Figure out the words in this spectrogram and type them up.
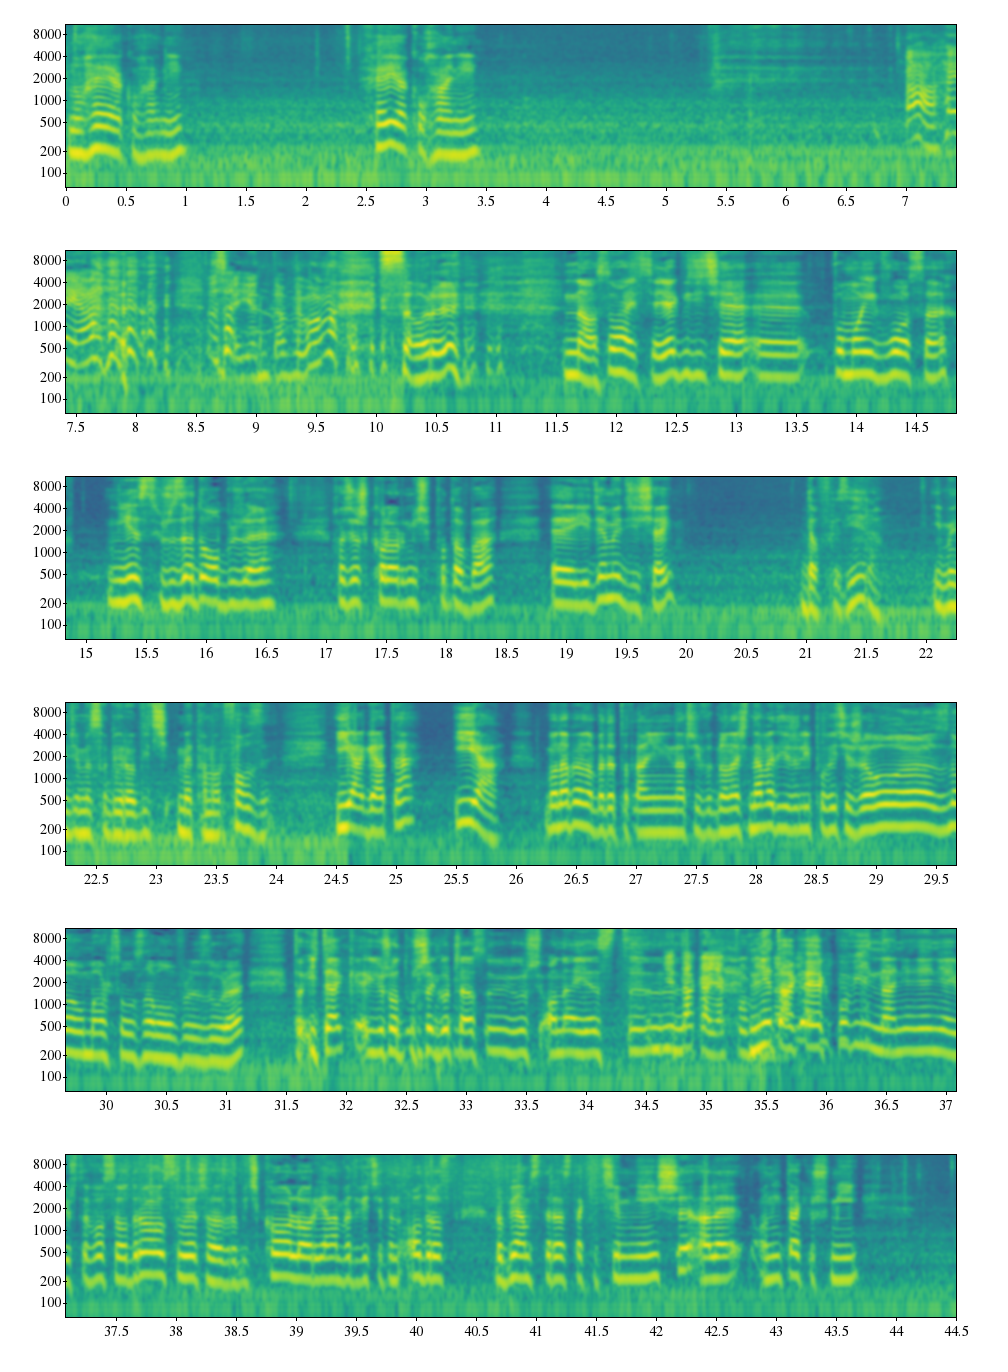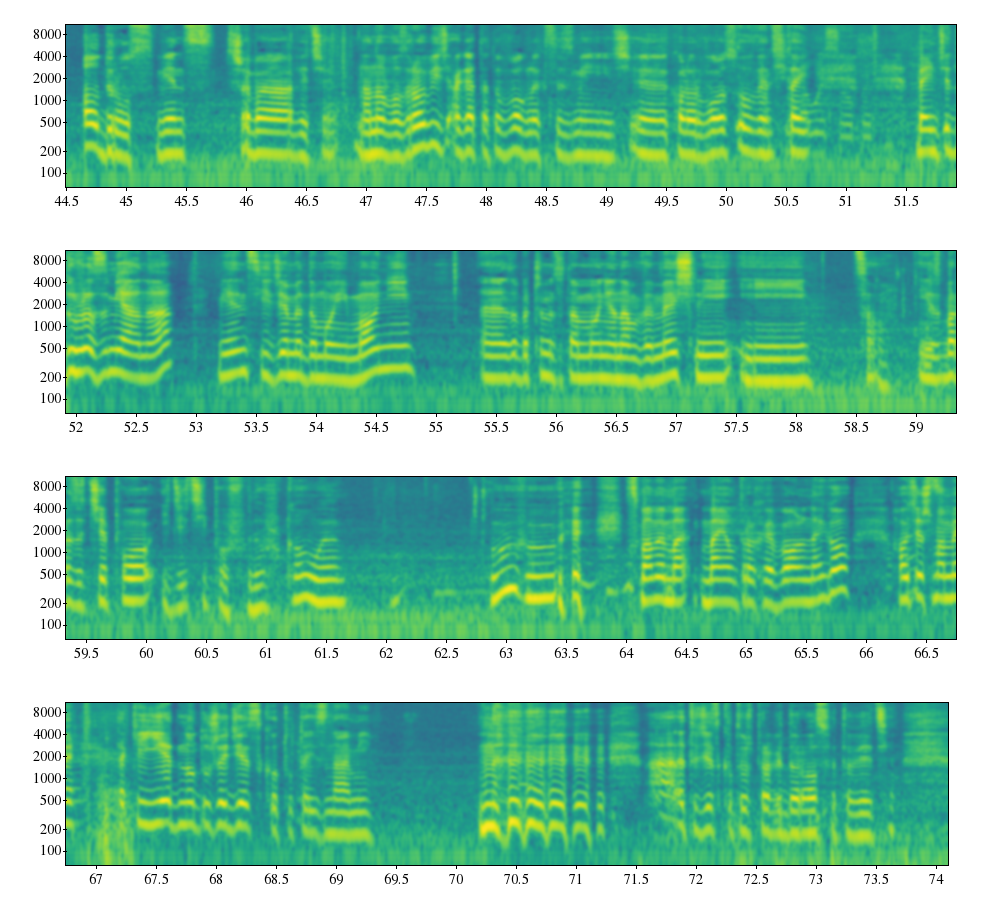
No heja kochani. Heja kochani. A, heja! Zajęta byłam. Sorry. No, słuchajcie, jak widzicie y, po moich włosach nie jest już za dobrze, chociaż kolor mi się podoba. Y, Jedziemy dzisiaj do fryzjera i będziemy sobie robić metamorfozy. I Agata, i ja. Bo na pewno będę totalnie inaczej wyglądać, nawet jeżeli powiecie, że o, e, znowu masz tą samą fryzurę, to i tak już od dłuższego czasu już ona jest... y, Nie taka jak powinna nie taka jak powinna, nie, nie, nie, już te włosy odrosły, trzeba zrobić kolor, ja nawet wiecie, ten odrost robiłam teraz taki ciemniejszy, ale on i tak już mi odrósł, więc trzeba, wiecie, na nowo zrobić. Agata to w ogóle chce zmienić e, kolor włosów, więc tutaj będzie duża zmiana, więc jedziemy do mojej Moni, e, zobaczymy co tam Monia nam wymyśli i co, jest bardzo ciepło i dzieci poszły do szkoły. Uhu. Więc mamy ma, mają trochę wolnego, chociaż mamy takie jedno duże dziecko tutaj z nami. Ale to dziecko to już prawie dorosłe, to wiecie.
